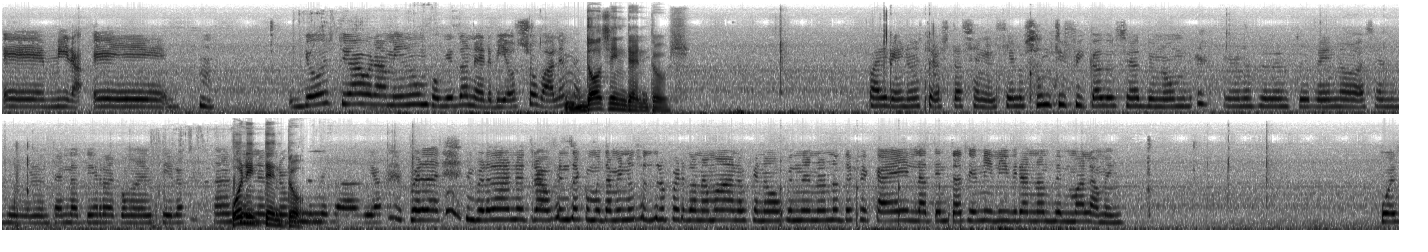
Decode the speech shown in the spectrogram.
Eh, mira, eh... hmm. Yo estoy ahora mismo un poquito nervioso, ¿vale? Dos intentos. Padre nuestro, estás en el cielo, santificado sea tu nombre. Venga a nosotros tu reino, hacer tu voluntad en la tierra como en el cielo. Danos Un intento. Perdona, perdona nuestra ofensa como también nosotros perdonamos a los que nos ofenden. No nos dejes caer en la tentación y líbranos del mal. Amén. Pues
